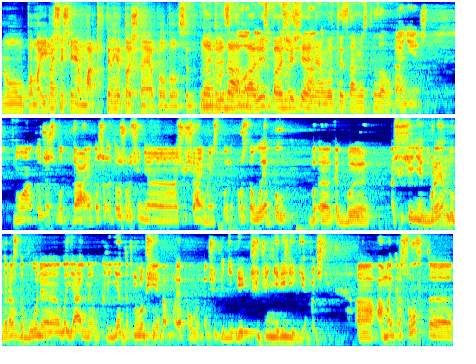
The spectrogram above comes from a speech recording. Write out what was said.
Ну, по моим ощущениям, в маркетинге точно Apple был все. Ну, это, да, вот, по, видишь, по ощущениям, да. вот ты сам и сказал. Конечно. Ну, а тут же, вот, да, это же, это уже очень э, ощущаемая история. Просто у Apple, э, как бы, ощущение к бренду гораздо более лояльное у клиентов. Ну, вообще, там, Apple это чуть ли не, чуть ли не религия почти. А, а Microsoft, э,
